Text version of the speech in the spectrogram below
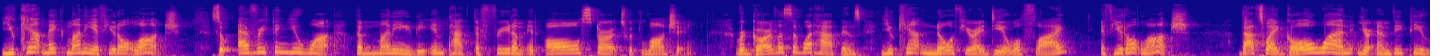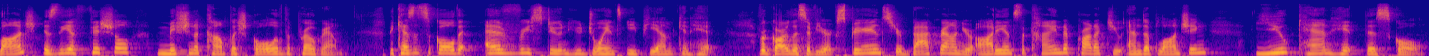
You can't make money if you don't launch. So everything you want, the money, the impact, the freedom, it all starts with launching. Regardless of what happens, you can't know if your idea will fly if you don't launch. That's why goal one, your MVP launch, is the official mission accomplished goal of the program. Because it's a goal that every student who joins EPM can hit. Regardless of your experience, your background, your audience, the kind of product you end up launching, you can hit this goal.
